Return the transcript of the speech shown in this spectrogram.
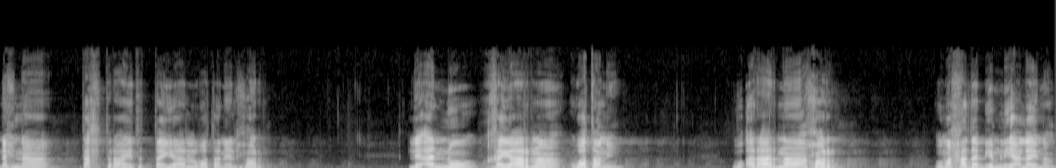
نحن تحت راية التيار الوطني الحر لأنه خيارنا وطني وقرارنا حر وما حدا بيمليه علينا.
